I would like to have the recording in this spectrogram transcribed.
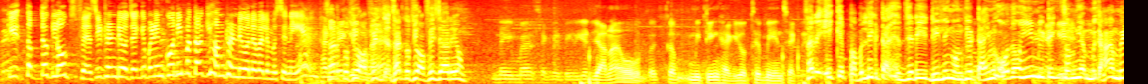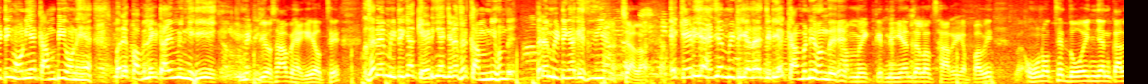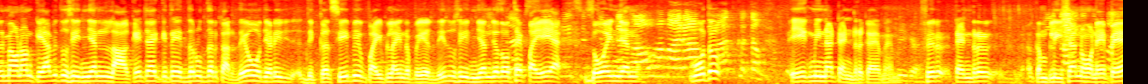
कि तब तक लोग वैसे ही ठंडे हो जाएंगे बट इनको नहीं पता कि हम ठंडे होने वाले में से नहीं है ਸਰ ठंडे ਤੁਸੀਂ क्यों ਆਫਿਸ होना है? ਸਰ ਤੁਸੀਂ ਆਫਿਸ ਜਾ ਰਹੇ ਹੋ ਨਹੀਂ ਮੈਂ ਸੈਕਟਰੀਏਟ ਜਾਣਾ ਉਹ ਇੱਕ ਮੀਟਿੰਗ ਹੈਗੀ ਉੱਥੇ ਮੇਨ ਸੈਕਟਰੀ ਸਰ ਇੱਕ ਪਬਲਿਕ ਜਿਹੜੀ ਡੀਲਿੰਗ ਹੁੰਦੀ ਹੈ ਟਾਈਮਿੰਗ ਉਦੋਂ ਹੀ ਮੀਟਿੰਗ ਹੁੰਦੀ ਹੈ। ਹਾਂ ਮੀਟਿੰਗ ਹੋਣੀ ਹੈ ਕੰਮ ਵੀ ਹੋਣੇ ਹੈ ਪਰ ਇਹ ਪਬਲਿਕ ਟਾਈਮਿੰਗ ਹੀ ਮੀਟਿੰਗ ਸਾਹਿਬ ਹੈਗੇ ਉੱਥੇ। ਸਰ ਇਹ ਮੀਟਿੰਗਾਂ ਕਿਹੜੀਆਂ ਜਿਹੜੇ ਫਿਰ ਕੰਮ ਨਹੀਂ ਹੁੰਦੇ? ਫਿਰ ਇਹ ਮੀਟਿੰਗਾਂ ਕਿਸ ਦੀਆਂ? ਚਲੋ। ਇਹ ਕਿਹੜੀਆਂ ਇਹ ਜਿਹੀਆਂ ਮੀਟਿੰਗਾਂ ਨੇ ਜਿਹੜੀਆਂ ਕੰਮ ਨਹੀਂ ਹੁੰਦੇ? ਕੰਮ ਇੱਕ ਨਹੀਂ ਹੈ ਚਲੋ ਸਾਰੇ ਆਪਾਂ ਵੀ ਹੁਣ ਉੱਥੇ ਦੋ ਇੰਜਨ ਕੱਲ ਮੈਂ ਉਹਨਾਂ ਨੂੰ ਕਿਹਾ ਵੀ ਤੁਸੀਂ ਇੰਜਨ ਲਾ ਕੇ ਚਾਹੇ ਕਿਤੇ ਇੱਧਰ ਉੱਧਰ ਕਰਦੇ ਹੋ ਜਿਹੜੀ ਦਿੱਕਤ ਸੀ ਵੀ ਪਾਈਪਲਾਈਨ ਰਿਪੇਅਰ ਦੀ ਤੁਸੀਂ ਇੰਜਨ ਜਦੋਂ ਉੱਥੇ ਪਏ ਆ ਦੋ ਇੰਜਨ वो तो बात खत्म एक महीना टेंडर का है मैम फिर टेंडर कंप्लीशन होने पे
